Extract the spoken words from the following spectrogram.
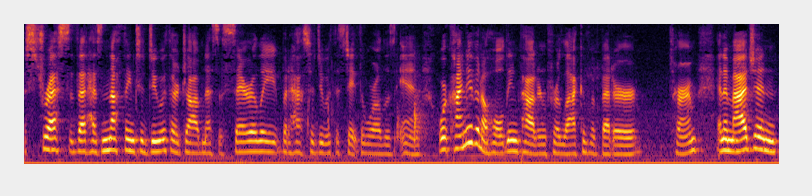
stress that has nothing to do with our job necessarily, but has to do with the state the world is in. We're kind of in a holding pattern, for lack of a better term. And imagine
